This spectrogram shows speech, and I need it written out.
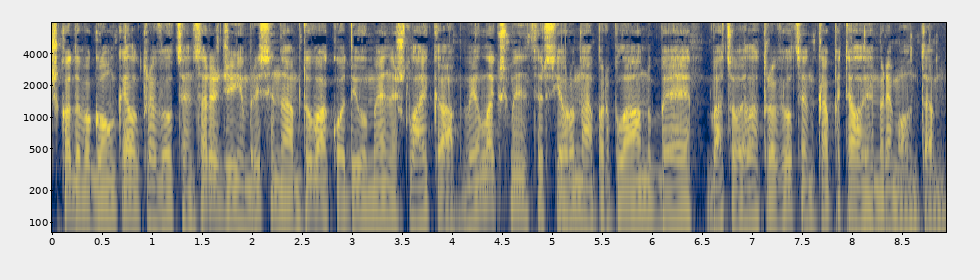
Škoda vagonka elektrovilcienu sarežģījumu risinām tuvāko divu mēnešu laikā. Vienlaikus ministrs jau runā par plānu B veco elektrovilcienu kapitāliem remontam.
